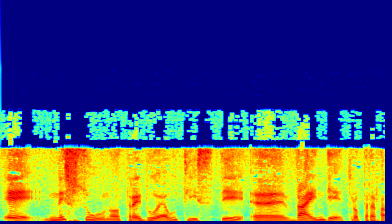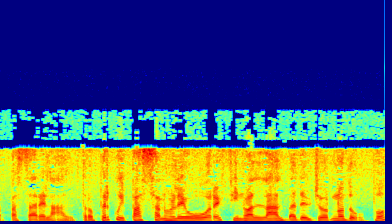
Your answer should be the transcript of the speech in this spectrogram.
e nessuno tra i due autisti eh, va indietro per far passare l'altro, per cui passano le ore fino all'alba del giorno dopo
